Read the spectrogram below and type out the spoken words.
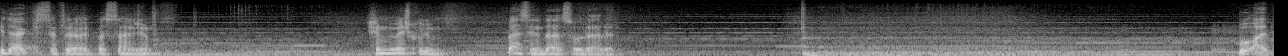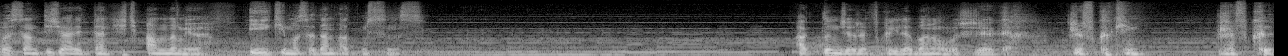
Bir dahaki sefer Alp Aslancığım. Şimdi meşgulüm. Ben seni daha sonra ararım. Bu Alp Aslan ticaretten hiç anlamıyor. İyi ki masadan atmışsınız. Aklınca Rıfkı ile bana ulaşacak. Rıfkı kim? Rıfkı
